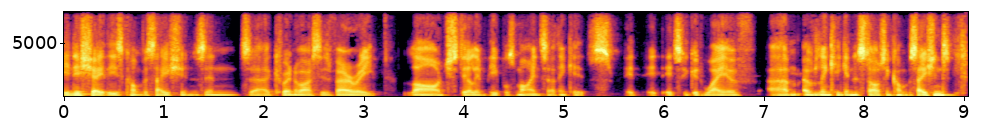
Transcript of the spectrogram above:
initiate these conversations and uh, coronavirus is very large still in people's minds. So I think it's it, it, it's a good way of um, of linking in and starting conversations.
